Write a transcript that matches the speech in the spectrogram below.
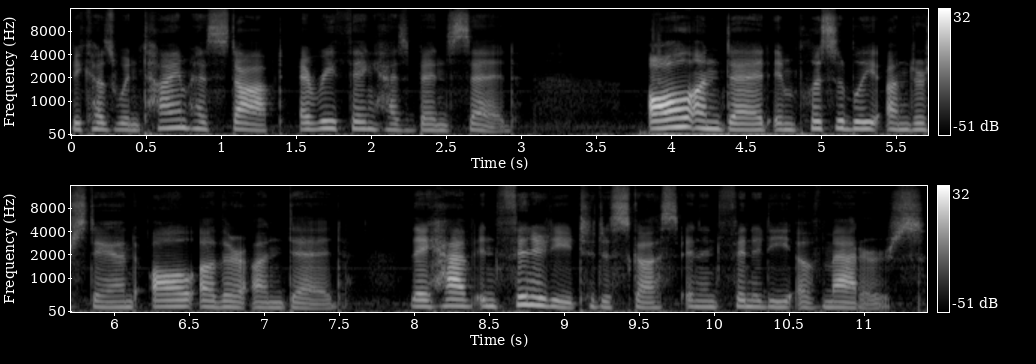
because when time has stopped, everything has been said. All undead implicitly understand all other undead. They have infinity to discuss an infinity of matters.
